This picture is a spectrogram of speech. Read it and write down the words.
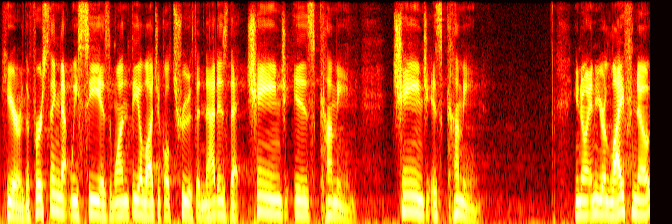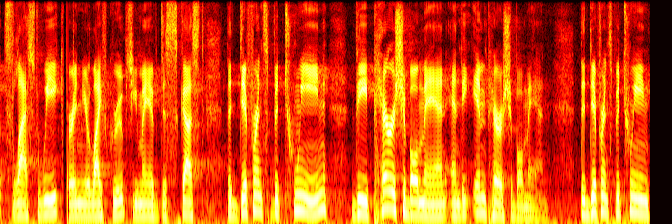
here. The first thing that we see is one theological truth, and that is that change is coming. Change is coming. You know, in your life notes last week or in your life groups, you may have discussed the difference between the perishable man and the imperishable man. The difference between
